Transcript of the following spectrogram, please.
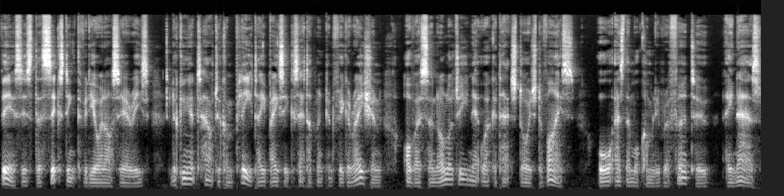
This is the 16th video in our series looking at how to complete a basic setup and configuration of a Synology network attached storage device, or as they're more commonly referred to, a NAS.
